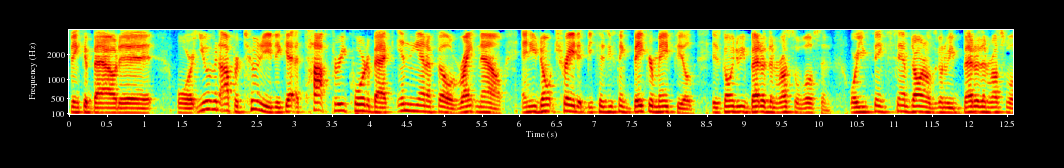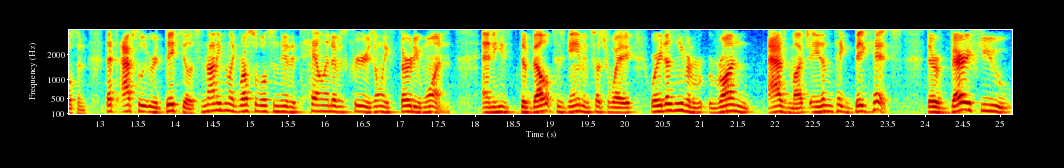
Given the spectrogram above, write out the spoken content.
think about it or you have an opportunity to get a top three quarterback in the NFL right now, and you don't trade it because you think Baker Mayfield is going to be better than Russell Wilson, or you think Sam Darnold is going to be better than Russell Wilson. That's absolutely ridiculous. It's not even like Russell Wilson near the tail end of his career. He's only 31, and he's developed his game in such a way where he doesn't even run as much, and he doesn't take big hits. There are very few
